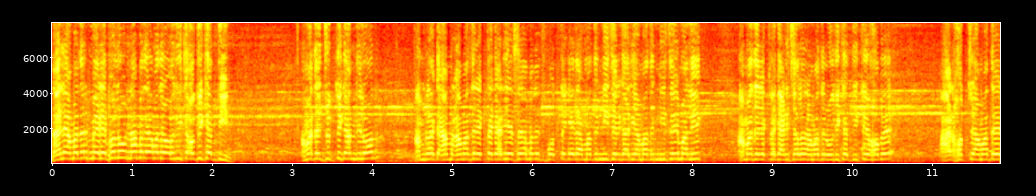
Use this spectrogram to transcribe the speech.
নাহলে আমাদের মেরে ফেলুন, না আমাদের আমাদের অধিকার অধিকার দিন। আমাদের যুক্তিক আন্দোলন, আমরা আমাদের একটা গাড়ি আছে, আমাদের প্রত্যেকের, আমাদের নিজের গাড়ি, আমাদের নিজেই মালিক। আমাদের একটা গাড়ি চালার আমাদের অধিকার দিতে হবে। আর হচ্ছে আমাদের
